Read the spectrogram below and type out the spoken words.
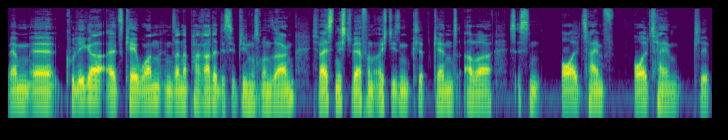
Wir haben äh, Kollega als K1 in seiner Paradedisziplin, muss man sagen. Ich weiß nicht, wer von euch diesen Clip kennt, aber es ist ein All-Time, All-Time Clip.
